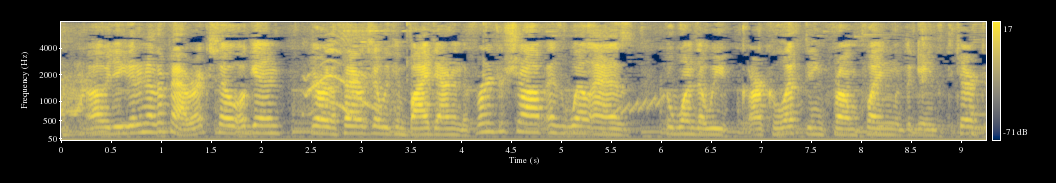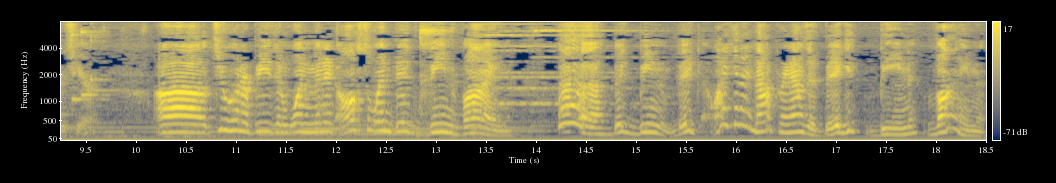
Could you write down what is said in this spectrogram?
Uh, we did get another fabric. So again, there are the fabrics that we can buy down in the furniture shop, as well as the ones that we are collecting from playing with the games with the characters here. Uh, 200 beads in one minute, also in Big Bean Vine. Ah, Big Bean, Big, why can I not pronounce it? Big Bean Vine.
